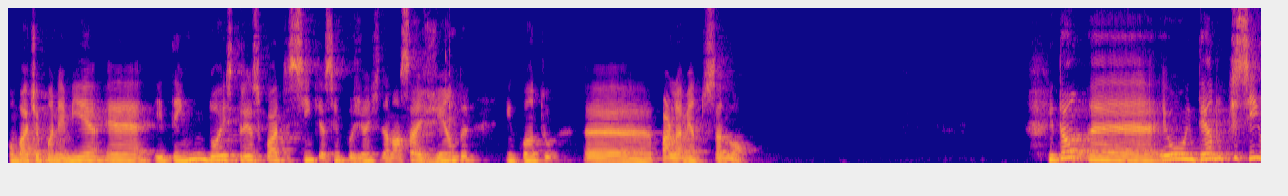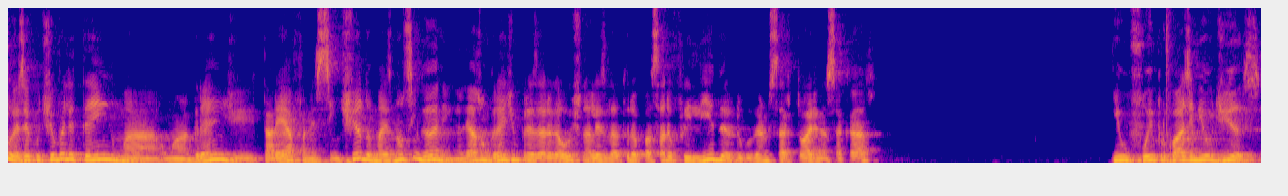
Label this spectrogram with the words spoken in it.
combate à pandemia é item 1, 2, 3, 4 e 5 e assim por diante da nossa agenda enquanto uh, parlamento estadual. Então, é, eu entendo que sim, o executivo ele tem uma, uma grande tarefa nesse sentido, mas não se enganem. Aliás, um grande empresário gaúcho na legislatura passada, eu fui líder do governo Sartori nessa casa, e eu fui por quase mil dias.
